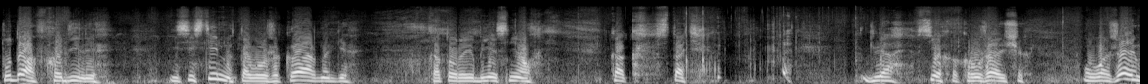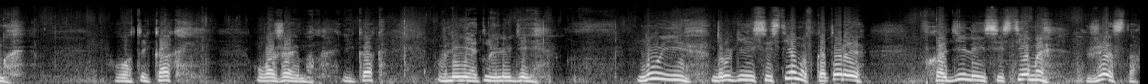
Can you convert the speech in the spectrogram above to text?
туда входили и системы того же Карнеги, который объяснял, как стать для всех окружающих уважаемых, вот, и как уважаемым, и как влиять на людей. Ну и другие системы, в которые входили и системы жестов.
